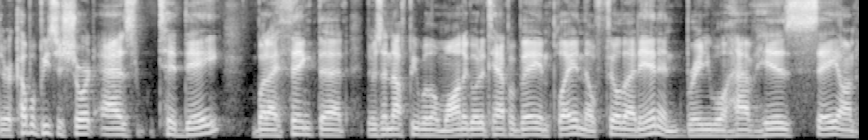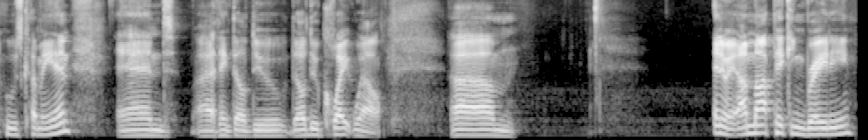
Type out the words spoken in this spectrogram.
they're a couple pieces short as today. But I think that there's enough people that want to go to Tampa Bay and play and they'll fill that in and Brady will have his say on who's coming in. And I think they'll do they'll do quite well. um, anyway, I'm not picking Brady.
